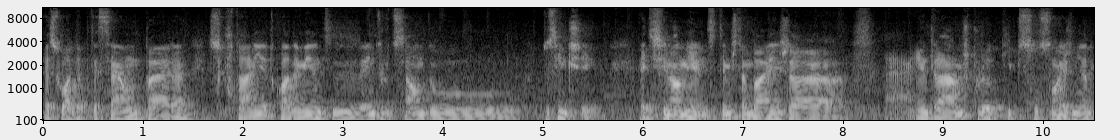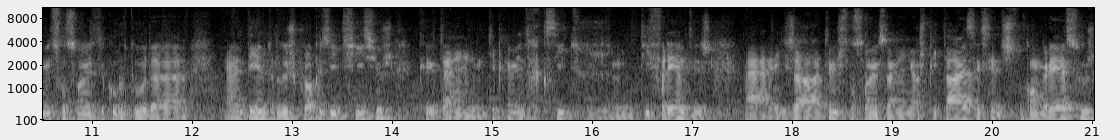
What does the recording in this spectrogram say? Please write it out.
a sua adaptação para suportarem adequadamente a introdução do, do 5G. Adicionalmente, temos também já uh, entrarmos por outro tipo de soluções, nomeadamente soluções de cobertura uh, dentro dos próprios edifícios, que têm tipicamente requisitos diferentes, uh, e já temos soluções em hospitais, em centros de congressos,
